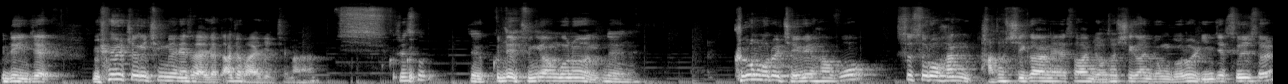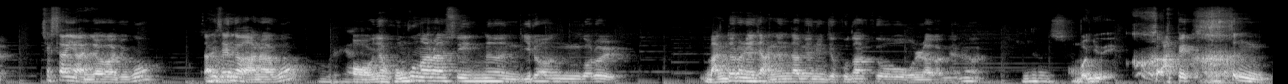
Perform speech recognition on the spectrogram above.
근데 이제 요 효율적인 측면에서 자기가 따져봐야겠지만. 그래서, 네, 근데 중요한 거는 네네. 그런 거를 제외하고 스스로 한 5시간에서 한 6시간 정도를 이제 슬슬 책상에 앉아가지고 딴 음. 생각 안 하고 어, 그냥 공부만 할 수 있는 이런 거를 만들어내지 않는다면 이제 고등학교 올라가면은 힘들어지죠. 뭐, 이- 그 앞에 큰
